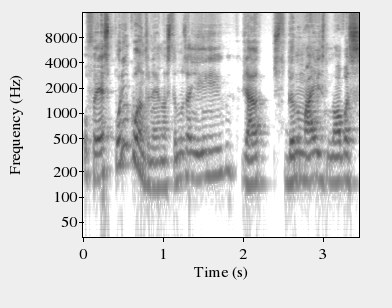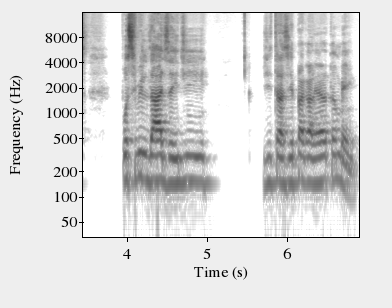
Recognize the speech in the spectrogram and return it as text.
oferece por enquanto, né? Nós estamos aí já estudando mais novas possibilidades aí de, de trazer para a galera também.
